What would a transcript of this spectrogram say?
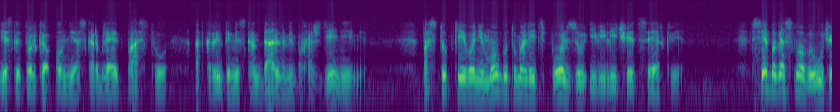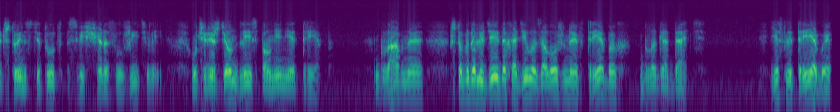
если только он не оскорбляет паству открытыми скандальными похождениями, поступки его не могут умолить пользу и величие церкви. Все богословы учат, что институт священнослужителей учрежден для исполнения треб. Главное, чтобы до людей доходила заложенная в требах благодать. Если требы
